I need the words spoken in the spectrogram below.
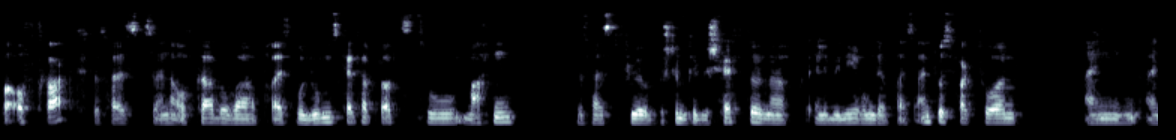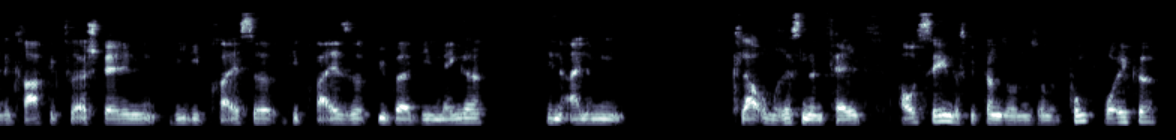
beauftragt. Das heißt, seine Aufgabe war, Preisvolumenscatterplots zu machen das heißt, für bestimmte Geschäfte nach Eliminierung der Preiseinflussfaktoren ein, eine Grafik zu erstellen, wie die Preise, die Preise über die Menge in einem klar umrissenen Feld aussehen. Das gibt dann so eine, so eine Punktwolke.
